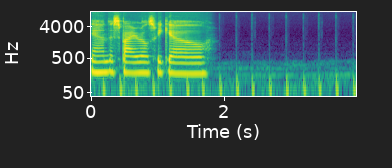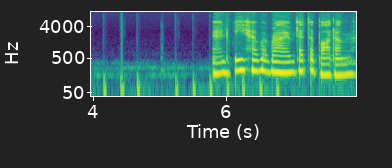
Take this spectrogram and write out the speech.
Down the spirals we go. And we have arrived at the bottom.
